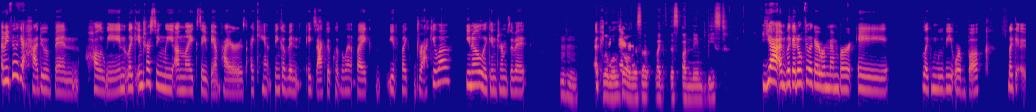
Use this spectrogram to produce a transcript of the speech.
I mean, I feel like it had to have been Halloween. Like, interestingly, unlike say vampires, I can't think of an exact equivalent like like Dracula. You know, like in terms of it. Mm-hmm. Werewolves are always a, like this unnamed beast. Yeah, I'm like I don't feel like I remember a like movie or book like eh,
